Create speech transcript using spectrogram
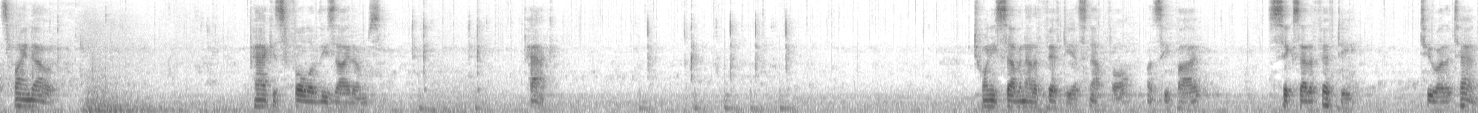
Let's find out. Pack is full of these items. Pack. Twenty-seven out of fifty. It's not full. Let's see five. Six out of fifty. Two out of ten.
